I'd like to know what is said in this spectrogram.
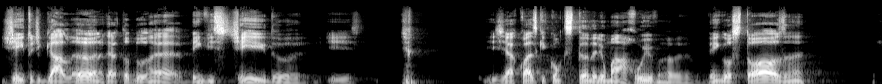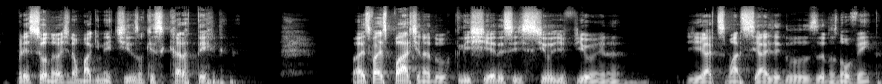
jeito de galã, né, o cara todo né, bem vestido e e já quase que conquistando ali uma ruiva bem gostosa, né? Impressionante, né? O magnetismo que esse cara tem. Mas faz parte, né? Do clichê desse estilo de filme, né? De artes marciais aí dos anos 90.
